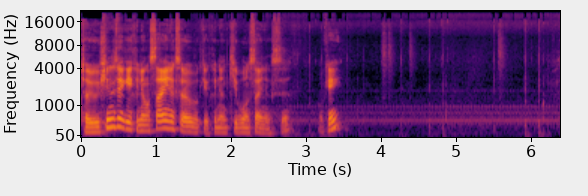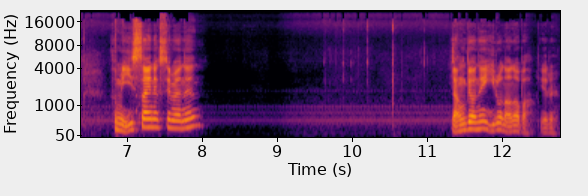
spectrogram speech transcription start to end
자, 이 흰색이 그냥 sin x라고 해볼게. 그냥 기본 sin x. 오케이? 그럼 2 sin x면은 양변에 2로 나눠봐. 얘를.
